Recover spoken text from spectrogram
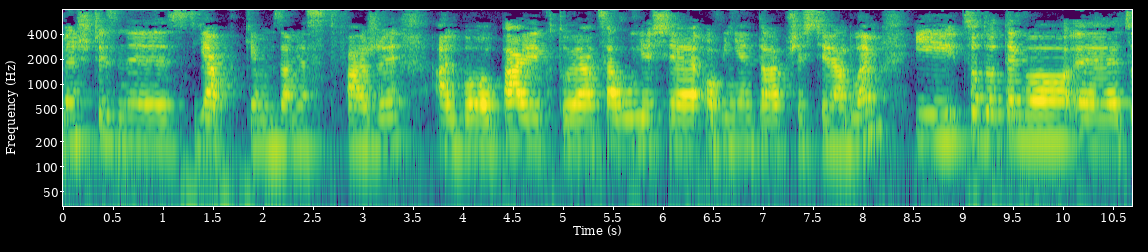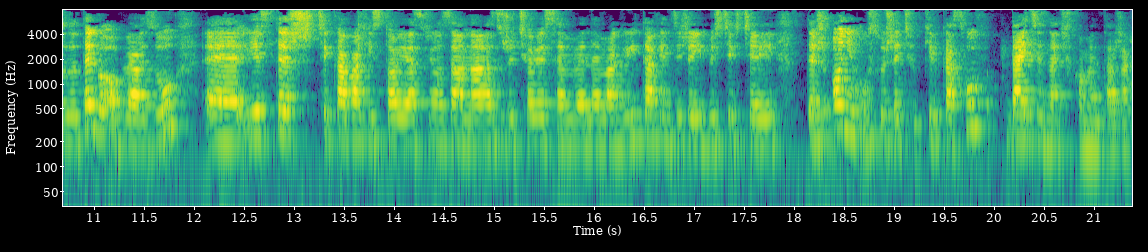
mężczyzny z jabłkiem zamiast twarzy, albo pary, która całuje się owinięta prześcieradłem. I co do tego, e, co do tego obrazu, e, jest też ciekawa historia związana z życiorysem René Magritta, więc jeżeli byście chcieli też o nim usłyszeć kilka słów, dajcie znać w komentarzach.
